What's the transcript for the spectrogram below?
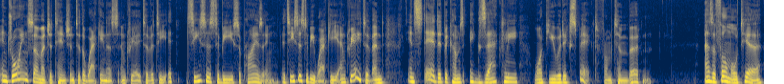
in drawing so much attention to the wackiness and creativity, it ceases to be surprising. It ceases to be wacky and creative, and instead it becomes exactly what you would expect from Tim Burton. As a film auteur,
